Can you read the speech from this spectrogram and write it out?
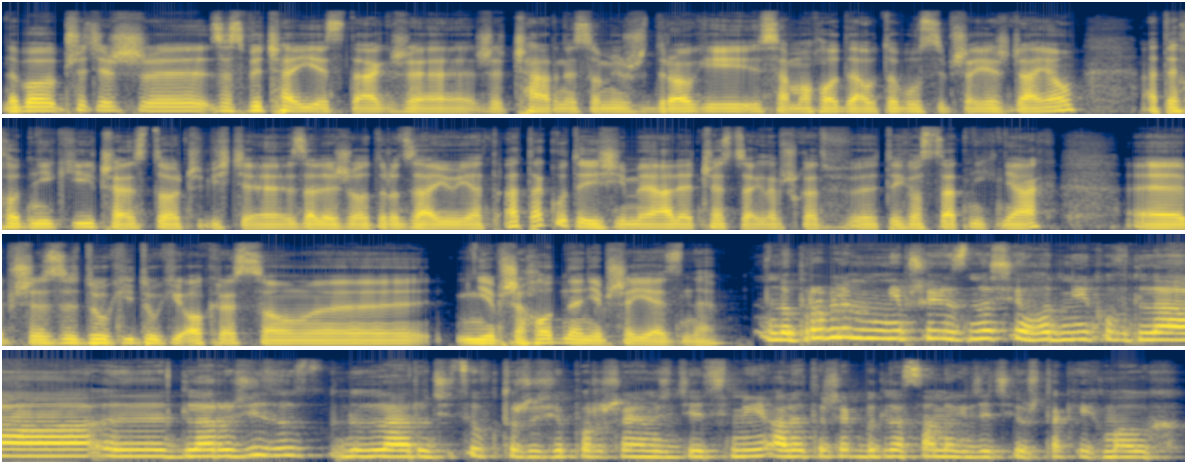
no bo przecież e, zazwyczaj jest tak, że, że czarne są już drogi, samochody, autobusy przejeżdżają, a te chodniki często oczywiście zależy od rodzaju ataku tej zimy, ale często jak na przykład w tych ostatnich dniach przez długi, długi okres są nieprzechodne, nieprzejezdne. No problem nieprzejezdności chodników dla, dla, rodziców, dla rodziców, którzy się poruszają dziećmi, ale też jakby dla samych dzieci już takich małych,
